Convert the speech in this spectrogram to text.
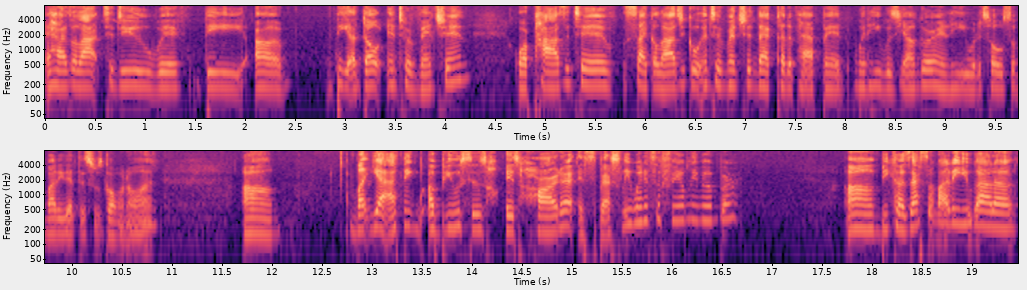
It has a lot to do with the um, the adult intervention or positive psychological intervention that could have happened when he was younger and he would have told somebody that this was going on. Um, but yeah, I think abuse is is harder, especially when it's a family member, um, because that's somebody you gotta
